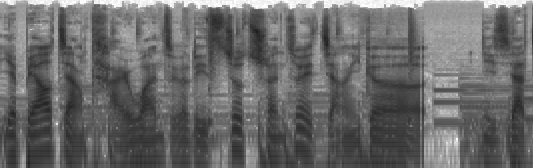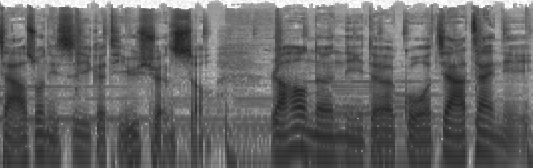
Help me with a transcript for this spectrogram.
也不要讲台湾这个例子，就纯粹讲一个，你假假如说你是一个体育选手，然后呢，你的国家在你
